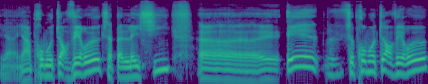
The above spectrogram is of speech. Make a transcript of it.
y y a un promoteur véreux qui s'appelle Lacey, euh, et, et ce promoteur véreux,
